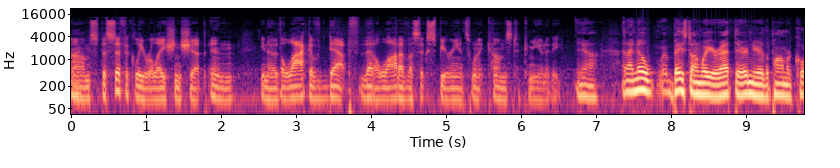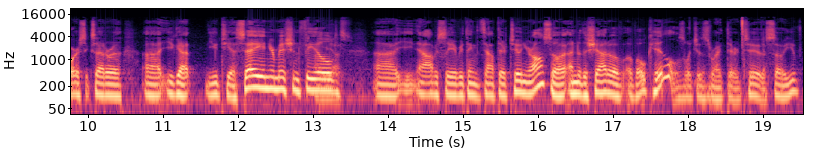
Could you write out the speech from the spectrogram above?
um, specifically relationship and you know the lack of depth that a lot of us experience when it comes to community. Yeah. And I know, based on where you're at there, near the Palmer Course, et cetera, uh, you got UTSA in your mission field. yes. Uh, you know, obviously, everything that's out there too, and you're also under the shadow of, of Oak Hills, which is right there too. So you've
